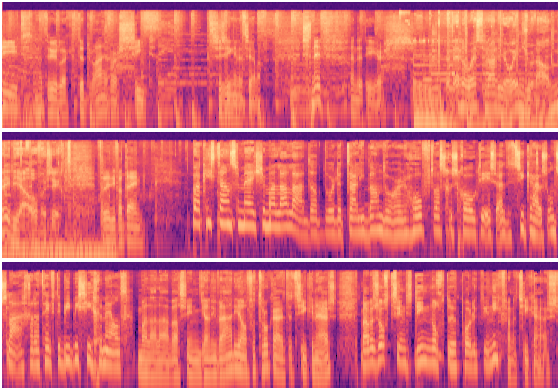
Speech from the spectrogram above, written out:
Seat, natuurlijk. De driver's seat. Ze zingen het zelf. Sniff en de Tears. Het NOS Radio en Journal Media Overzicht. Freddy van Tijn. Het Pakistaanse meisje Malala, dat door de Taliban door haar hoofd was geschoten, is uit het ziekenhuis ontslagen. Dat heeft de BBC gemeld. Malala was in januari al vertrokken uit het ziekenhuis, maar bezocht sindsdien nog de polykliniek van het ziekenhuis.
